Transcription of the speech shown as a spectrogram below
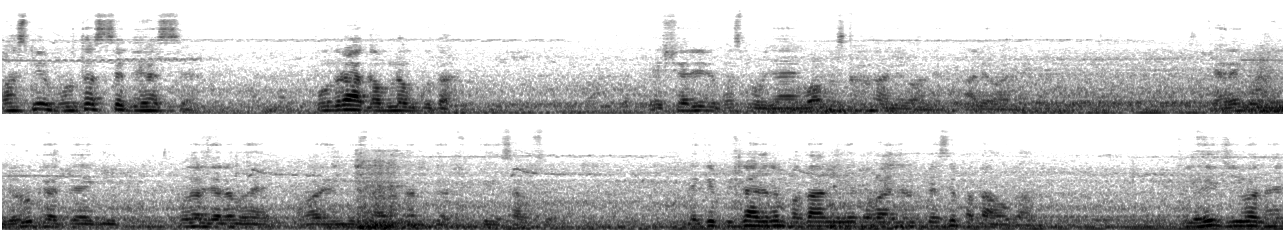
भस्मीभूत से देहस्य पुनरागमनम कुतः। ये शरीर भस्म हो जाए वापस कहाँ आने वाले आने वाले हैं? कहने को ज़रूर कहते हैं कि पुनर्जन्म है, हमारे हिंदू धर्म के हिसाब से। लेकिन पिछला जन्म पता नहीं है तो हमारा जन्म कैसे पता होगा? तो यही जीवन है,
